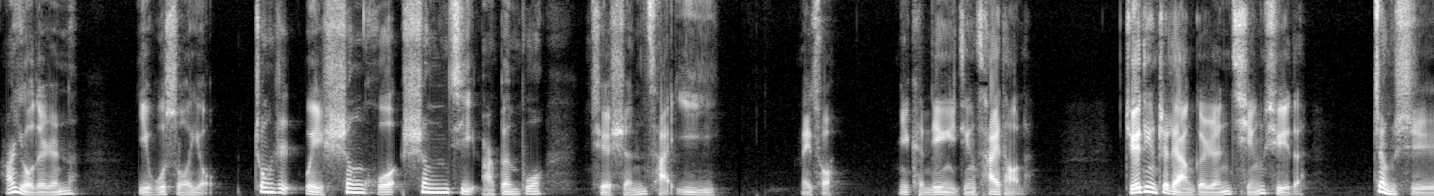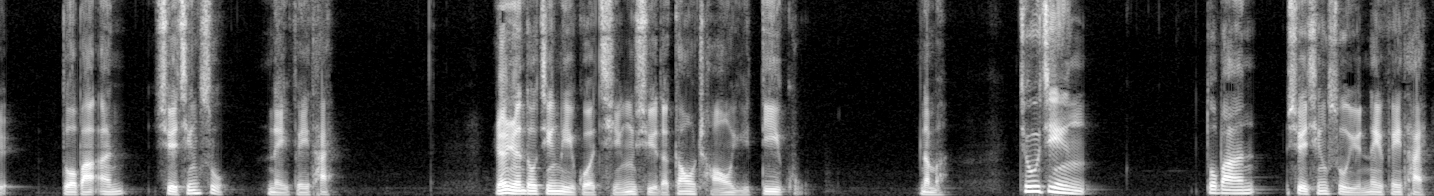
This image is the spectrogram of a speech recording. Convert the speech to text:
而有的人呢，一无所有，终日为生活生计而奔波，却神采奕奕。没错，你肯定已经猜到了，决定这两个人情绪的，正是多巴胺、血清素。内啡肽。人人都经历过情绪的高潮与低谷，那么，究竟多巴胺、血清素与内啡肽，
